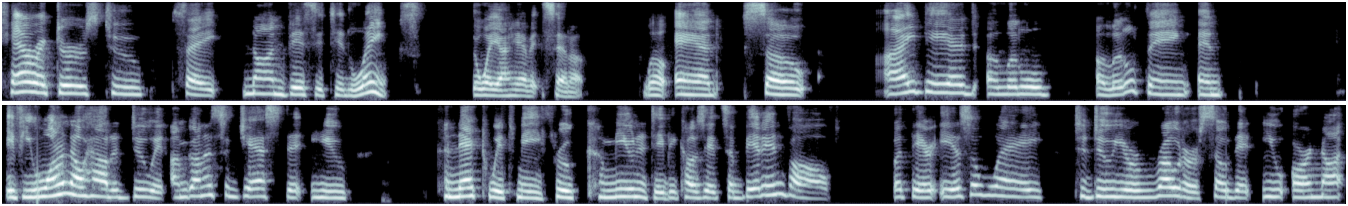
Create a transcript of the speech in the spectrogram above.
characters to say non-visited links the way I have it set up. Well, And so I did a little a little thing and if you want to know how to do it, I'm going to suggest that you connect with me through community because it's a bit involved, but there is a way to do your rotor so that you are not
